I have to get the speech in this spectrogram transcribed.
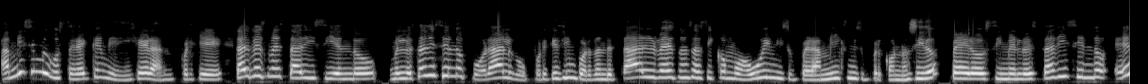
a mí sí me gustaría que me dijeran, porque tal vez me está diciendo, me lo está diciendo por algo, porque es importante. Tal vez no es así como, uy, mi super amix, mi super conocido, pero si me lo está diciendo es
